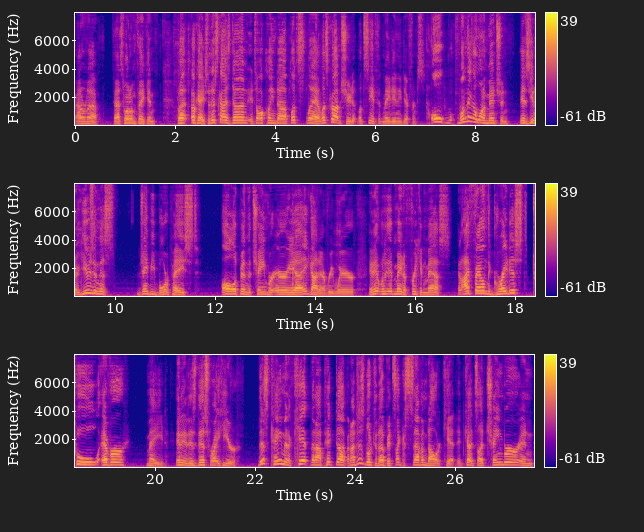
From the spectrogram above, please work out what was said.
I don't know. That's what I'm thinking. But okay, so this guy's done. It's all cleaned up. Let's yeah, let's go out and shoot it. Let's see if it made any difference. Oh, one thing I want to mention is you know using this JB Bore paste all up in the chamber area. It got everywhere, and it was it made a freaking mess. And I found the greatest tool ever made, and it is this right here. This came in a kit that I picked up, and I just looked it up. It's like a $7 kit. It, it's a chamber and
